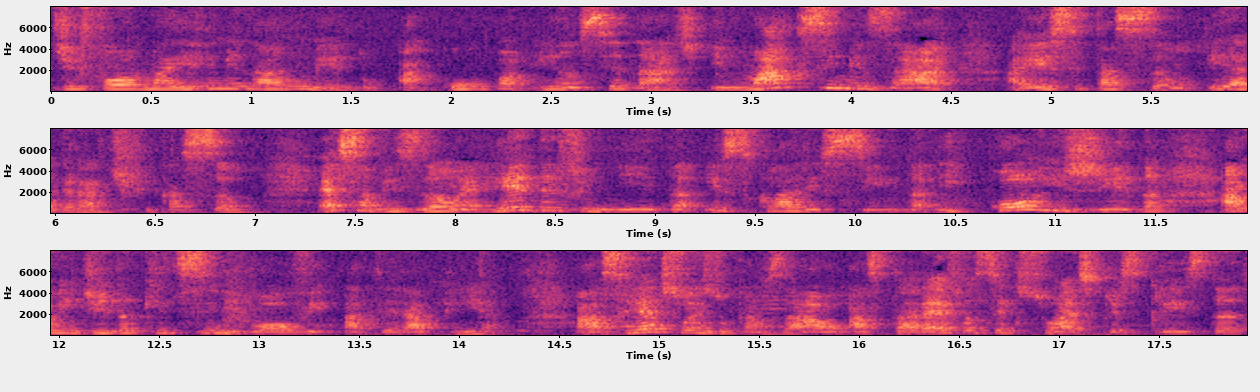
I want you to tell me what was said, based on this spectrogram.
de forma a eliminar o medo, a culpa e a ansiedade e maximizar a excitação e a gratificação. Essa visão é redefinida, esclarecida e corrigida à medida que desenvolve a terapia. As reações do casal, as tarefas sexuais prescritas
